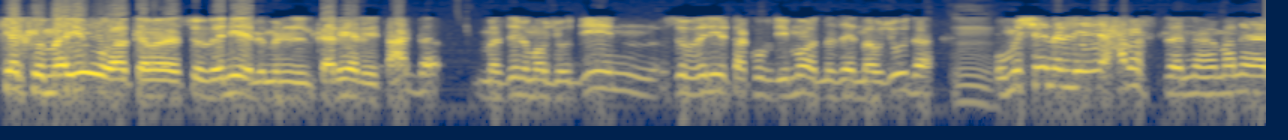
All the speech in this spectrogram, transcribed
quelques maillots هكا souvenir من ال carrière اللي تعدى. مازالوا موجودين. souvenir تاع coupe du monde مازال موجودة. مم. ومش أنا اللي حرصت لأن معناها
